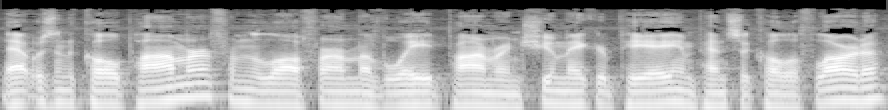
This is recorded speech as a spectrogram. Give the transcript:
That was Nicole Palmer from the law firm of Wade Palmer and Shoemaker, PA, in Pensacola, Florida.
